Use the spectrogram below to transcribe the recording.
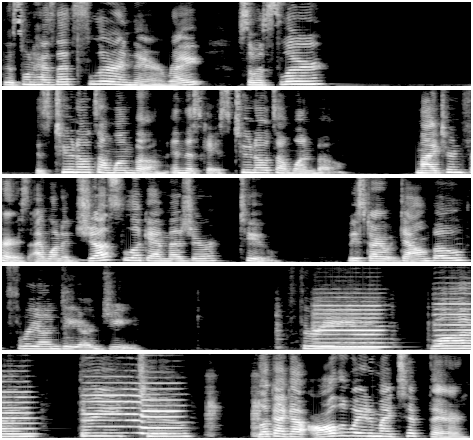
This one has that slur in there, right? So a slur is two notes on one bow. In this case, two notes on one bow. My turn first. I want to just look at measure two. We start with down bow, three on D or G. Three, one, three, two. Look, I got all the way to my tip there.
